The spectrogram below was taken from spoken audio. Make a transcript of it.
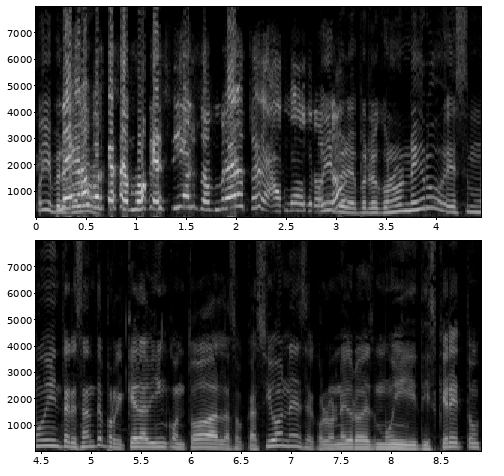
Oye, pero, negro color- porque se enmojecía el sombrero, entonces negro, oye, ¿no? pero, pero el color negro es muy interesante porque queda bien con todas las ocasiones. El color negro es muy discreto.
